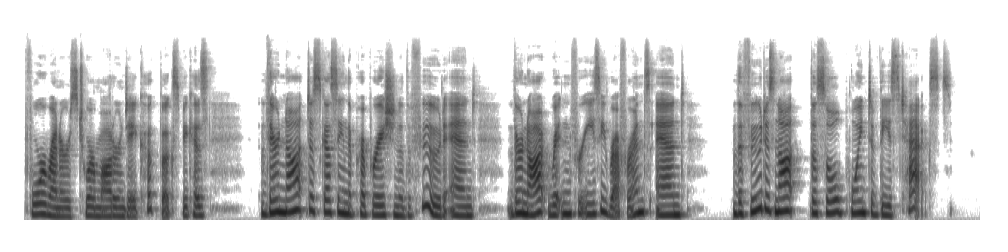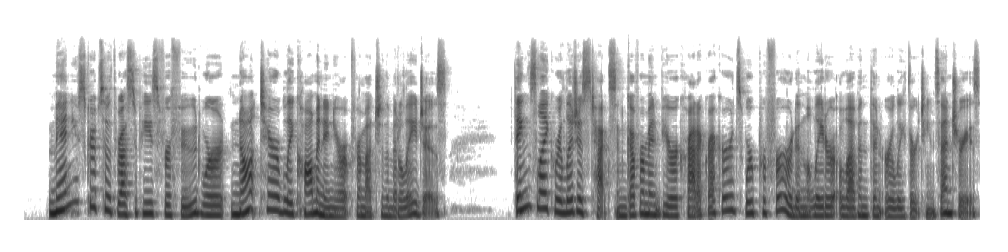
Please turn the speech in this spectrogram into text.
forerunners to our modern day cookbooks because they're not discussing the preparation of the food and they're not written for easy reference and the food is not the sole point of these texts. Manuscripts with recipes for food were not terribly common in Europe for much of the Middle Ages. Things like religious texts and government bureaucratic records were preferred in the later 11th and early 13th centuries,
